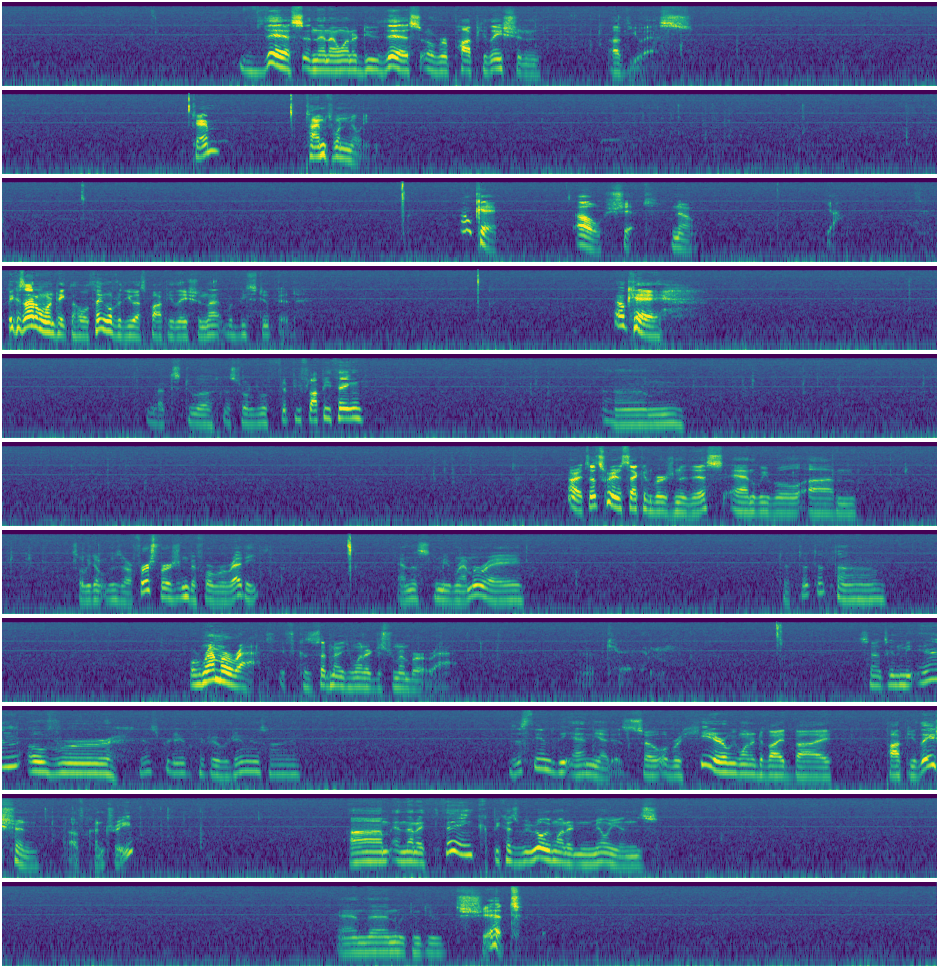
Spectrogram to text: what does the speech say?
this, and then I want to do this over population of US. Okay? Times 1 million. Okay. Oh, shit. No. Yeah. Because I don't want to take the whole thing over the US population. That would be stupid. Okay. Let's do a let's do a little flippy floppy thing. Um, Alright, so let's create a second version of this, and we will, um, so we don't lose our first version before we're ready. And this is going to be remarray. Da, da, da, or remember rat, because sometimes you want to just remember a rat. Okay. So it's going to be n over this predictor over daily sign. Is this the end of the n? yet? Yeah, is. So over here we want to divide by population of country. Um, and then I think, because we really want it in millions, and then we can do shit.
